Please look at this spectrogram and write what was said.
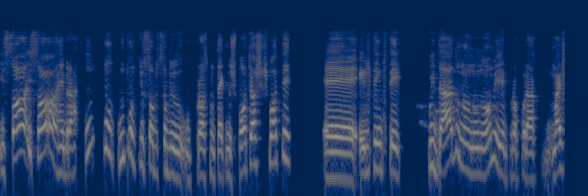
E só, e só lembrar um, um pontinho sobre, sobre o próximo técnico do esporte. Eu acho que o esporte é, ele tem que ter cuidado no, no nome, procurar, mas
